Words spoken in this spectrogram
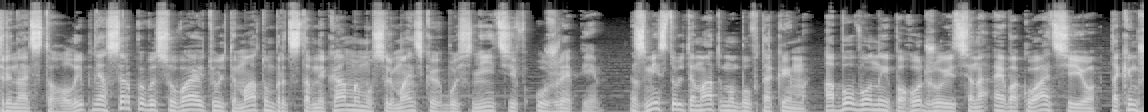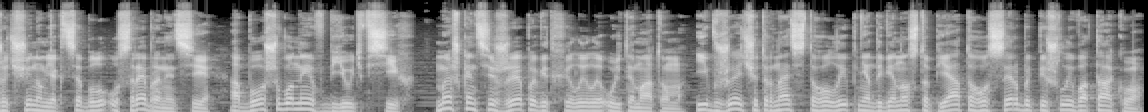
13 липня серпи висувають ультиматум представниками мусульманських боснійців у Жепі. Зміст ультиматуму був таким: або вони погоджуються на евакуацію таким же чином, як це було у Сребрениці, або ж вони вб'ють всіх. Мешканці Жепи відхилили ультиматум, і вже 14 липня 95-го серби пішли в атаку.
